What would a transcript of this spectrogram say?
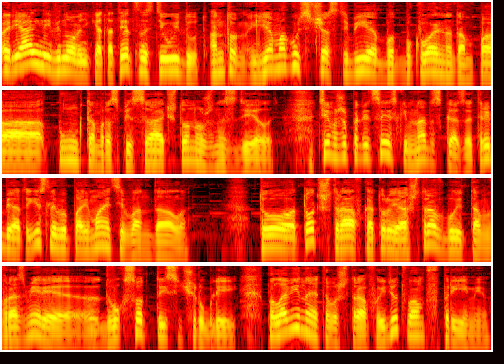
реальные виновники от ответственности уйдут. Антон, я могу сейчас тебе вот буквально там по пунктам расписать, что нужно сделать. Тем же полицейским надо сказать, ребята, если вы поймаете вандала, то тот штраф, который, а штраф будет там в размере 200 э, тысяч рублей, половина этого штрафа идет вам в премию.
